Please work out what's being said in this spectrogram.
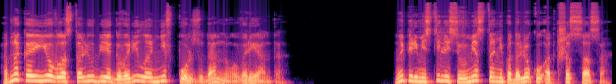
Однако ее властолюбие говорило не в пользу данного варианта. Мы переместились в место неподалеку от Кшассаса,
